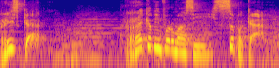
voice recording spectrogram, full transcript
Good weekend. Rekap informasi sepekan.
